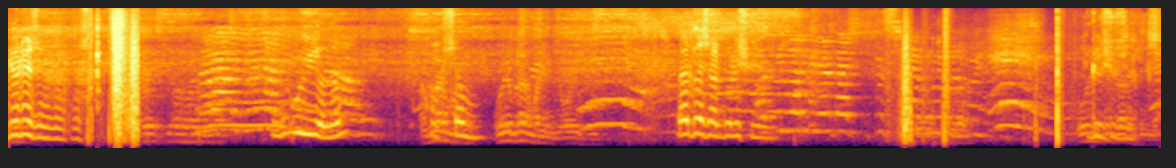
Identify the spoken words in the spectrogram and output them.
Görüyorsunuz arkadaşlar. Şimdi uyuyalım. Akşam. Arkadaşlar görüşürüz. Görüşürüz arkadaşlar.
